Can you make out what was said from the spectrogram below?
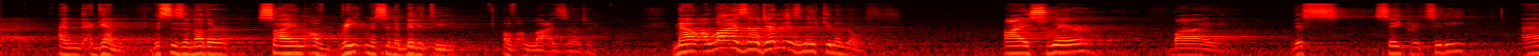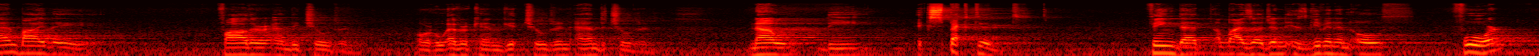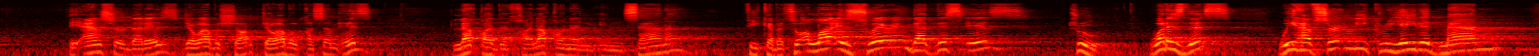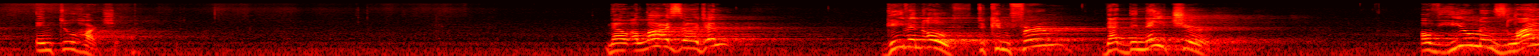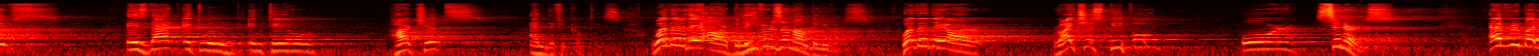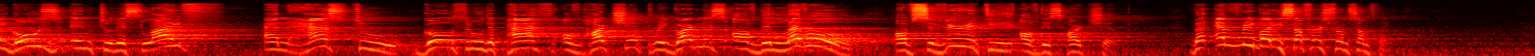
And again, this is another sign of greatness and ability of Allah Azza wa Jal. Now Allah Azza wa is making an oath. I swear by this sacred city and by the father and the children or whoever can get children and the children. Now the expected thing that Allah Azza wa is giving an oath for, the answer that is, Jawab al-Shart, Jawab al-Qasam is, لقد خلقنا الإنسان في كبد. So Allah is swearing that this is true. What is this? We have certainly created man into hardship. Now, Allah Azza wa Jal gave an oath to confirm that the nature of humans' lives is that it will entail hardships and difficulties. Whether they are believers or non believers, whether they are righteous people or sinners, everybody goes into this life and has to go through the path of hardship regardless of the level of severity of this hardship. But everybody suffers from something.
